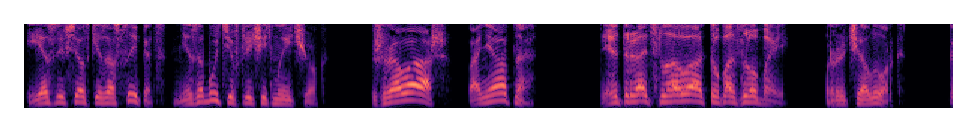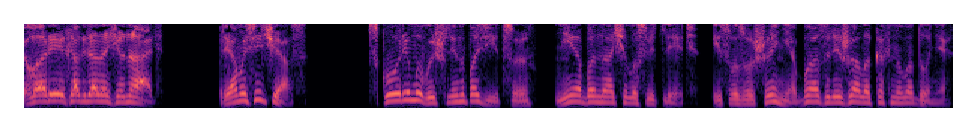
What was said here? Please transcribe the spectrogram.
Если все-таки засыпят, не забудьте включить маячок. Жраваш, понятно?» «Не трать слова, тупозубый!» — прорычал орк. «Говори, когда начинать!» «Прямо сейчас!» Вскоре мы вышли на позицию. Небо начало светлеть, и с возвышения база лежала как на ладони.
